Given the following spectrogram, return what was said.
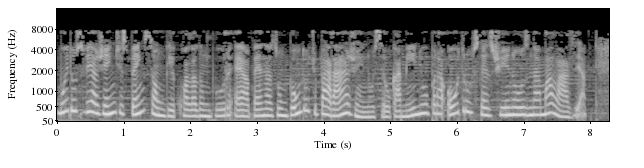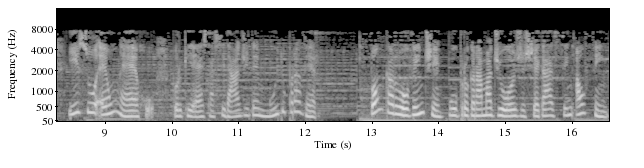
Muitos viajantes pensam que Kuala Lumpur é apenas um ponto de paragem no seu caminho para outros destinos na Malásia. Isso é um erro, porque esta cidade tem muito para ver. Bom, caro ouvinte, o programa de hoje chega assim ao fim.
